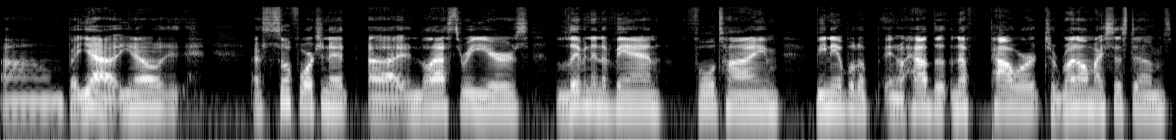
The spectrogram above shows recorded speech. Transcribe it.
Um, but yeah, you know, I'm so fortunate uh, in the last three years living in a van full time, being able to you know have the, enough power to run all my systems,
